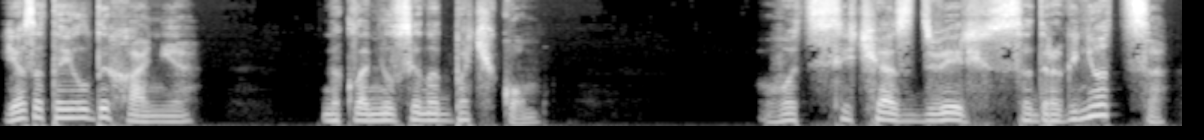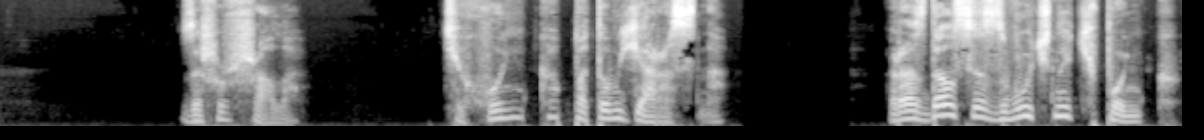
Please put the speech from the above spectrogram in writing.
Я затаил дыхание, наклонился над бочком. Вот сейчас дверь содрогнется, зашуршала. Тихонько, потом яростно. Раздался звучный чпоньк.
